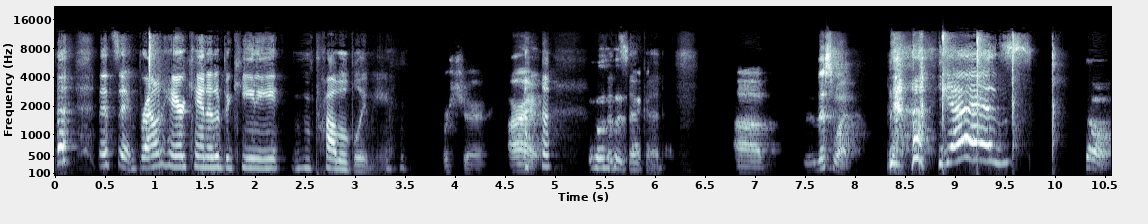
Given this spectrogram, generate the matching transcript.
that's it. Brown hair, Canada bikini, probably me. For sure. All right. That's so good. uh, this one. yes. So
